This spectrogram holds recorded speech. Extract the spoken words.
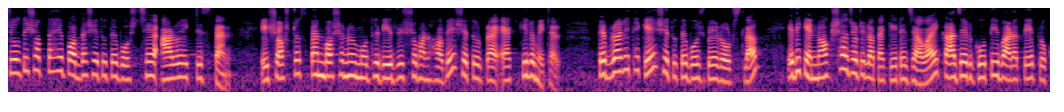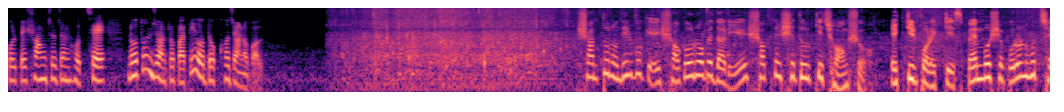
চলতি সপ্তাহে পদ্মা সেতুতে বসছে আরও একটি স্প্যান। এই ষষ্ঠ স্প্যান বসানোর মধ্যে দিয়ে দৃশ্যমান হবে সেতুর প্রায় এক কিলোমিটার। ফেব্রুয়ারি থেকে সেতুতে বসবে রোড স্ল্যাব এদিকে নকশা জটিলতা কেটে যাওয়ায় কাজের গতি বাড়াতে প্রকল্পে সংযোজন হচ্ছে নতুন যন্ত্রপাতি ও দক্ষ জনবল। শান্ত নদীর বুকে সগৌরবে দাঁড়িয়ে স্বপ্নের সেতুর কিছু অংশ। একটির পর একটি স্প্যান বসে পূরণ হচ্ছে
